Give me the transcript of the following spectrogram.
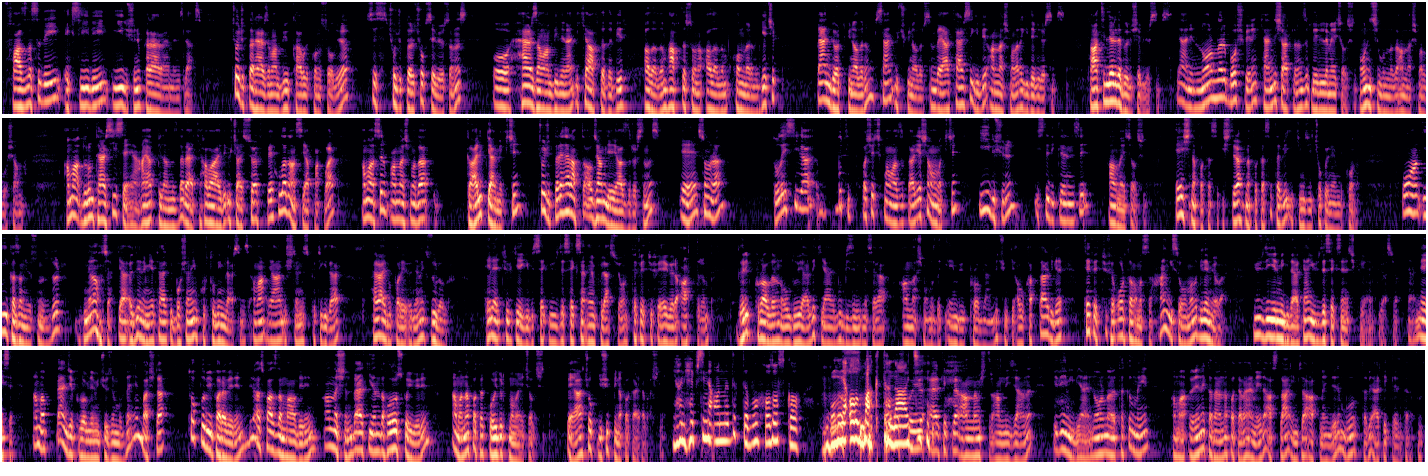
Fazlası değil, eksiği değil, iyi düşünüp karar vermeniz lazım. Çocuklar her zaman büyük kavga konusu oluyor. Siz çocukları çok seviyorsanız o her zaman bilinen iki haftada bir alalım, hafta sonu alalım konularını geçip ben dört gün alırım, sen üç gün alırsın veya tersi gibi anlaşmalara gidebilirsiniz. Tatilleri de bölüşebilirsiniz. Yani normları boş verin, kendi şartlarınızı belirlemeye çalışın. Onun için bununla da anlaşmalı boşanma. Ama durum tersi ise yani hayat planınızda belki Hawaii'de 3 ay surf ve hula dansı yapmak var. Ama sırf anlaşmada galip gelmek için çocukları her hafta alacağım diye yazdırırsınız. E sonra dolayısıyla bu tip başa çıkmamazlıklar yaşamamak için iyi düşünün, istediklerinizi almaya çalışın. Eş nafakası, iştirak nafakası tabii ikinci çok önemli konu. o an iyi kazanıyorsunuzdur. Ne olacak ya öderim yeter ki boşanayım kurtulayım dersiniz. Ama yarın işleriniz kötü gider. Her ay bu parayı ödemek zul olur. Hele Türkiye gibi %80 enflasyon, tefe tüfeğe göre arttırım, garip kuralların olduğu yerde ki yani bu bizim mesela anlaşmamızdaki en büyük problemdi. Çünkü avukatlar bile tefe tüfe ortalaması hangisi olmalı bilemiyorlar. %20 giderken %80'e çıkıyor enflasyon. Yani neyse. Ama bence problemin çözümü burada. En başta toplu bir para verin, biraz fazla mal verin, anlaşın, belki yanında holoskoyu verin ama nafaka koydurtmamaya çalışın. Veya çok düşük bir nafakayla başlayın. Yani hepsini anladık da bu holosko Holos, ne olmakta Naci. erkekler anlamıştır anlayacağını. Dediğim gibi yani normlara takılmayın ama ölene kadar nafaka vermeyi de asla imza atmayın derim. Bu tabii erkeklerin tarafında.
